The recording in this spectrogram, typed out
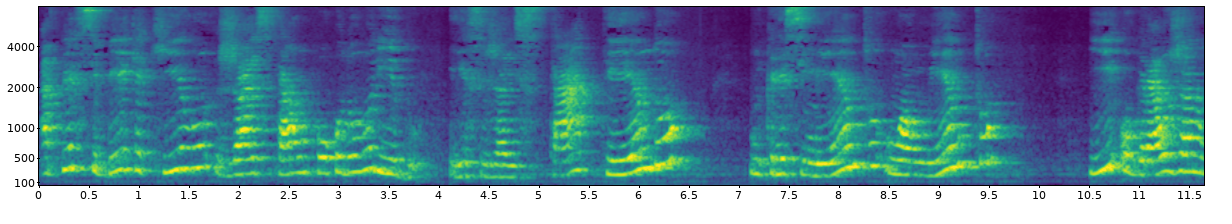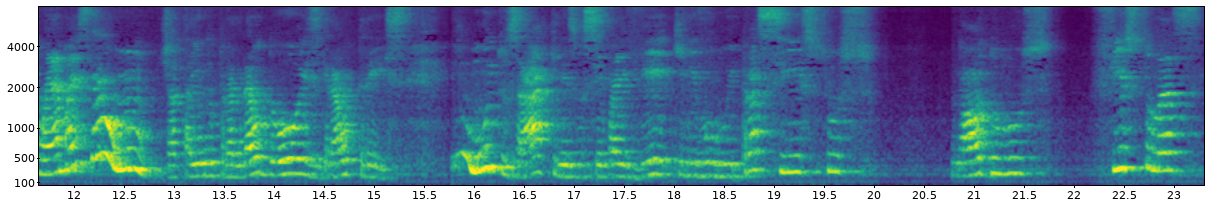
a perceber que aquilo já está um pouco dolorido. Esse já está tendo um crescimento, um aumento e o grau já não é mais grau 1, já está indo para grau 2, grau 3. Em muitos acnes você vai ver que ele evolui para cistos, nódulos, fístulas,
